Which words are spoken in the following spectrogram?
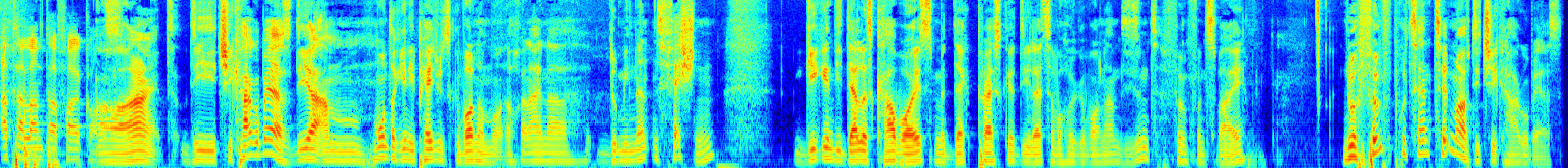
Atalanta Falcons. Alright. Die Chicago Bears, die ja am Montag gegen die Patriots gewonnen haben, auch in einer dominanten Fashion gegen die Dallas Cowboys mit Dak Prescott, die letzte Woche gewonnen haben. Sie sind 5 und 2. Nur 5% tippen auf die Chicago Bears.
